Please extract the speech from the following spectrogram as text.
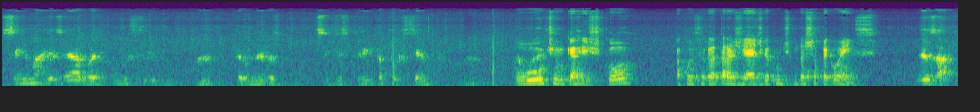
sem uma reserva de combustível, né? pelo menos se diz 30%. Né? O último que arriscou aconteceu aquela tragédia com o time da Chapecoense. Exato,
